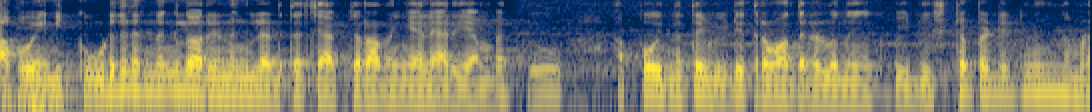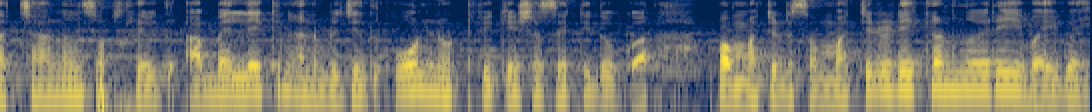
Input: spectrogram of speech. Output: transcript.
അപ്പോൾ എനിക്ക് കൂടുതൽ എന്തെങ്കിലും അറിയണമെങ്കിൽ അടുത്ത ചാപ്റ്റർ ഇറങ്ങിയാലേ അറിയാൻ പറ്റൂ. അപ്പോൾ ഇന്നത്തെ വീഡിയോ ഇത്ര മാത്രമേ ഉള്ളൂ. നിങ്ങൾക്ക് വീഡിയോ ഇഷ്ടപ്പെട്ടിട്ടുണ്ടെങ്കിൽ നമ്മുടെ ചാനൽ സബ്സ്ക്രൈബ് ചെയ്ത് ആ ബെല്ലേക്കൻ അനുഭവിച്ചത് ഓൾ നോട്ടിഫിക്കേഷൻ സെറ്റ് ചെയ്ത് നോക്കുക അപ്പോൾ മറ്റൊരു മറ്റൊരു ഡേ കാണുന്നവരെ ബൈ ബൈ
